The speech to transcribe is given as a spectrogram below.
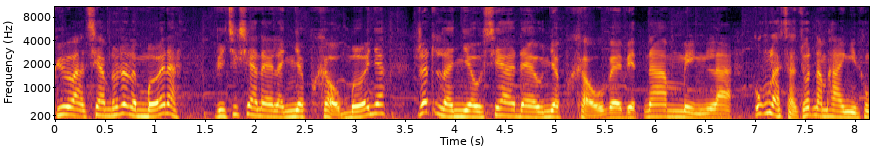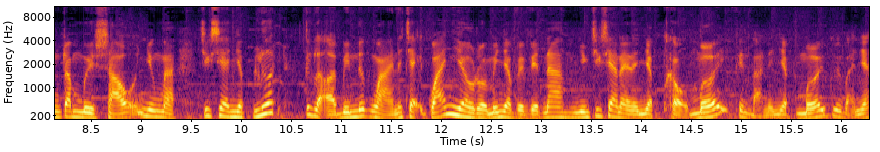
Quý bạn xem nó rất là mới này. Vì chiếc xe này là nhập khẩu mới nhé. Rất là nhiều xe đều nhập khẩu về Việt Nam. Mình là cũng là sản xuất năm 2016 Nhưng mà chiếc xe nhập lướt Tức là ở bên nước ngoài nó chạy quá nhiều rồi mới nhập về Việt Nam. Nhưng chiếc xe này là nhập khẩu mới Phiên bản này nhập mới quý bạn nhé.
